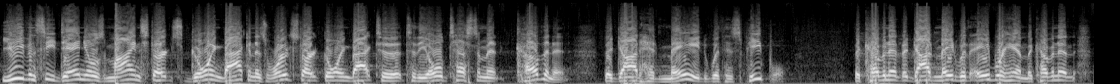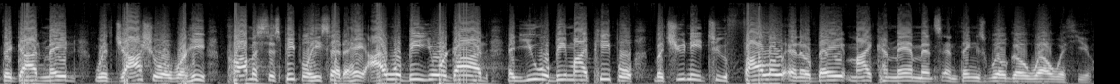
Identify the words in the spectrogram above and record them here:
you even see Daniel's mind starts going back and his words start going back to, to the Old Testament covenant that God had made with his people. The covenant that God made with Abraham, the covenant that God made with Joshua, where he promised his people, he said, Hey, I will be your God and you will be my people, but you need to follow and obey my commandments and things will go well with you.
